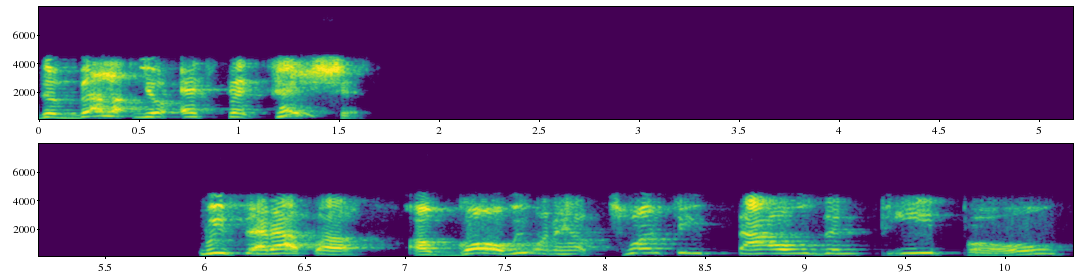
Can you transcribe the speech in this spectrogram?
develop your expectation. We set up a, a goal. We want to help 20,000 people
